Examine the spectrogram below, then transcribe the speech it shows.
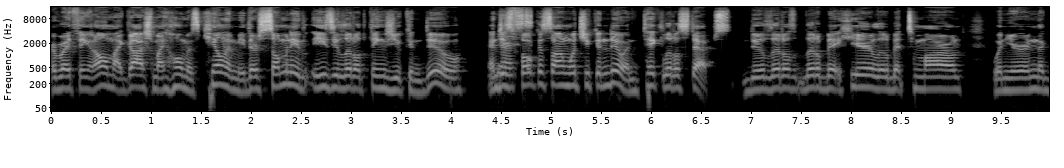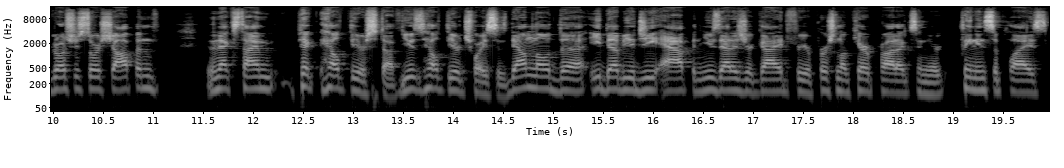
everybody thinking oh my gosh my home is killing me there's so many easy little things you can do and yes. just focus on what you can do and take little steps. Do a little little bit here, a little bit tomorrow. When you're in the grocery store shopping, the next time pick healthier stuff. Use healthier choices. Download the EWG app and use that as your guide for your personal care products and your cleaning supplies.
